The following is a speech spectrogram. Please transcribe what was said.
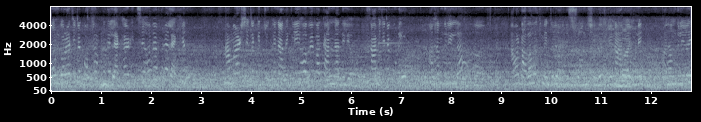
মন গড়া যেটা কথা আপনাদের লেখার ইচ্ছে হবে আপনারা লেখেন। আমার সেটাকে চোখে না দেখলেই হবে বা কান না দিলেও হবে সো আমি যেটা করি আলহামদুলিল্লাহ আহ, আমার বাবা হয়তো মেন্টালি অনেক স্ট্রং ছিল এই জন্য আমি অনেক আলহামদুলিল্লাহ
